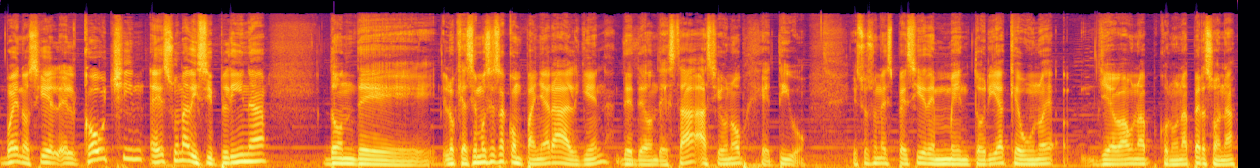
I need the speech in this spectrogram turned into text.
Bueno, sí, el coaching es una disciplina donde lo que hacemos es acompañar a alguien desde donde está hacia un objetivo. Eso es una especie de mentoría que uno lleva una, con una persona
